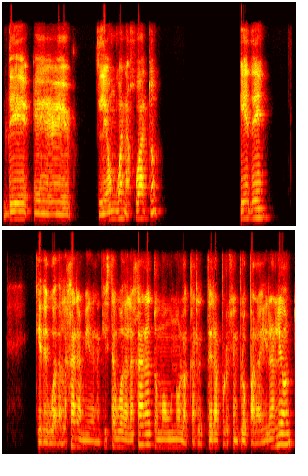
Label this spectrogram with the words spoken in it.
de eh, León, Guanajuato, que de que de Guadalajara. Miren, aquí está Guadalajara, toma uno la carretera, por ejemplo, para ir a León,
